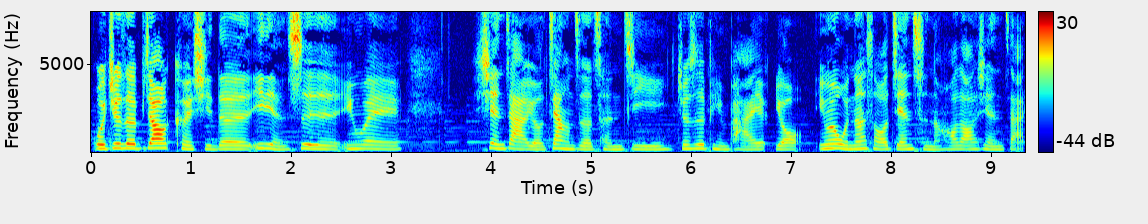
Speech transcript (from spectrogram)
我觉得比较可惜的一点是因为现在有这样子的成绩，就是品牌有，因为我那时候坚持，然后到现在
